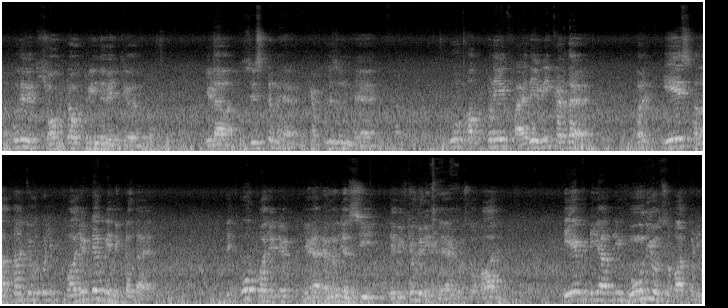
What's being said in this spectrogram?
ਤਾਂ ਉਹਦੇ ਵਿੱਚ ਸ਼ੌਕ ਡਾਕਟਰੀਨ ਦੇ ਵਿੱਚ ਜਿਹੜਾ ਸਿਸਟਮ ਹੈ ਕੈਪੀਟਲਿਜ਼ਮ ਹੈ, ਉਹ ਆਪਣੇ ਫਾਇਦੇ ਵੀ ਕੱਢਦਾ ਹੈ, ਪਰ ਇਸ ਹਾਲਾਤਾਂ 'ਚੋਂ ਕੁਝ ਪੋਜ਼ਿਟਿਵ ਵੀ ਨਿਕਲਦਾ ਹੈ। ਤੇ ਉਹ ਪੋਜ਼ੀਟਿਵ ਜਿਹੜਾ ਐਮਰਜੈਂਸੀ ਦੇ ਵਿੱਚੋਂ ਵੀ ਨਿਕਲਿਆ ਉਸ ਤੋਂ ਬਾਅਦ ਏਐਫਡੀਆਰ ਦੀ ਹੋਂਦ ਹੀ ਉਸ ਤੋਂ ਬਾਅਦ ਬਣੀ।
